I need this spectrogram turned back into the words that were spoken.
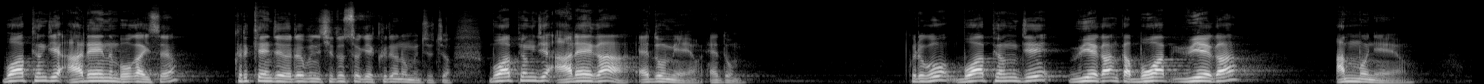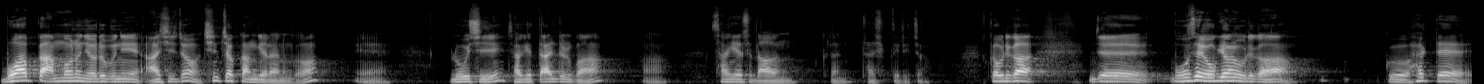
모압 평지 아래에는 뭐가 있어요? 그렇게 이제 여러분이 지도 속에 그려놓으면 좋죠. 모압 평지 아래가 에돔이에요. 에돔. 그리고 모압 평지 위에가 그러니까 모압 위에가 암몬이에요. 모압과 암몬은 여러분이 아시죠? 친척 관계라는 거. 예. 롯이 자기 딸들과 어, 사이에서 낳은 그런 자식들이죠. 그러니까 우리가 이제 모세 오경을 우리가 그 할 때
